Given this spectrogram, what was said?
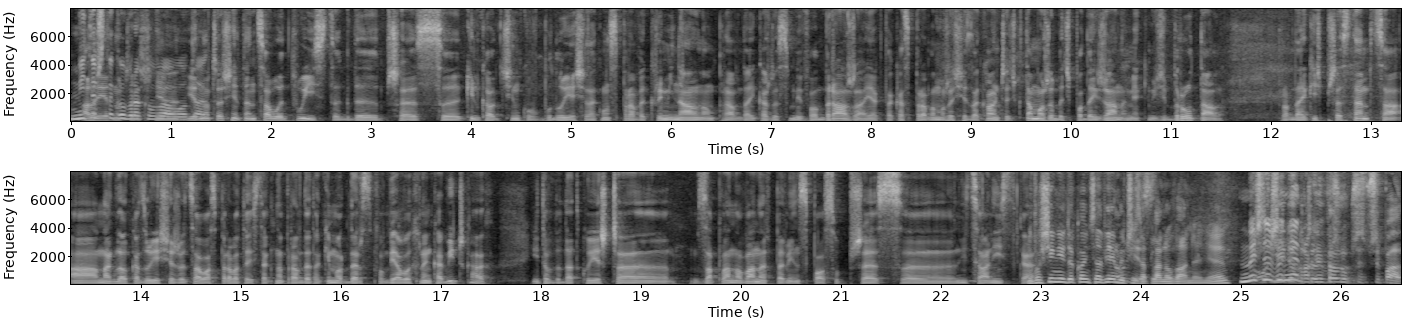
mi Ale też tego jednocześnie- brakowało. Tak. Jednocześnie ten cały twist, gdy przez e, kilka odcinków buduje się taką sprawę kryminalną, prawda, i każdy sobie wyobraża, jak taka sprawa może się zakończyć, kto może być podejrzanym, jakimś brutal, prawda, jakiś przestępca, a nagle okazuje się, że cała sprawa to jest tak naprawdę takie morderstwo w białych rękawiczkach i to w dodatku jeszcze zaplanowane w pewien sposób przez e, licealistkę. No właśnie nie do końca wiemy, To czy jest- zaplanowane, nie? Myślę, O, że to nie... trochę wyszło przez przypadek.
